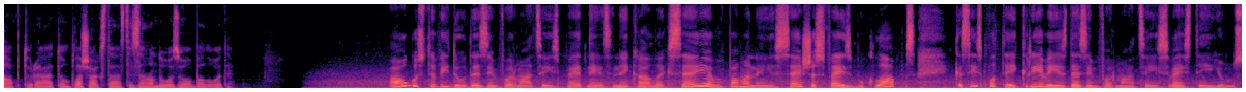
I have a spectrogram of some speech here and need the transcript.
apturēta un plašāk stāsta Zandozo balode. Augusta vidū dezinformācijas pētniece Nika Aleksejeva pamanīja sešas Facebook lapas, kas izplatīja Krievijas dezinformācijas vēstījumus.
